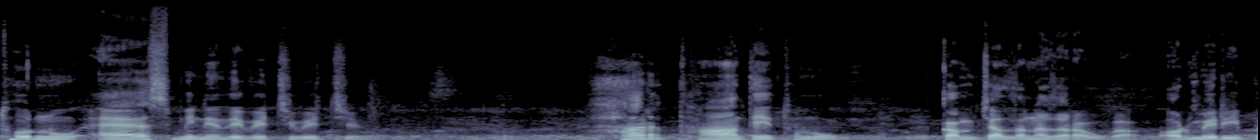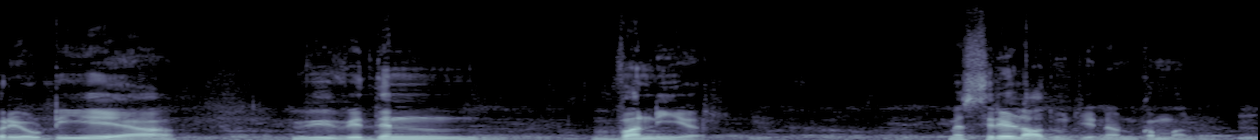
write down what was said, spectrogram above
ਤੁਹਾਨੂੰ ਇਸ ਮਹੀਨੇ ਦੇ ਵਿੱਚ ਵਿੱਚ ਹਰ ਥਾਂ ਤੇ ਤੁਹਾਨੂੰ ਕੰਮ ਚੱਲਦਾ ਨਜ਼ਰ ਆਊਗਾ। ਔਰ ਮੇਰੀ ਪ੍ਰਾਇੋਰਟੀ ਇਹ ਆ ਵੀ ਵਿਦਨ 1 ਈਅਰ ਮੈਂ ਸਿਰੇ ਲਾ ਦੂੰ ਜੀ ਇਹਨਾਂ ਨੂੰ ਕੰਮਾਂ ਨੂੰ।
